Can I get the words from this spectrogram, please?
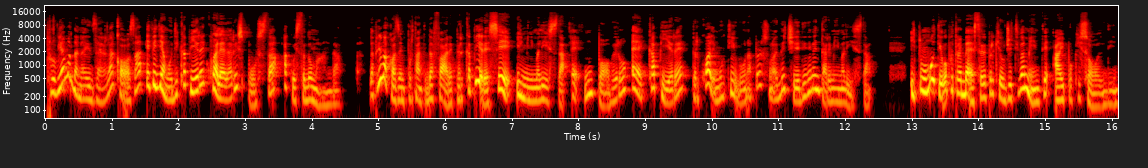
Proviamo ad analizzare la cosa e vediamo di capire qual è la risposta a questa domanda. La prima cosa importante da fare per capire se il minimalista è un povero è capire per quale motivo una persona decide di diventare minimalista. Il primo motivo potrebbe essere perché oggettivamente hai pochi soldi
